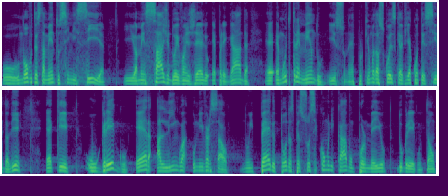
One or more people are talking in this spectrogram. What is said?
o Novo Testamento se inicia e a mensagem do Evangelho é pregada, é, é muito tremendo isso, né? Porque uma das coisas que havia acontecido ali é que o grego era a língua universal. No império todo as pessoas se comunicavam por meio do grego. Então,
